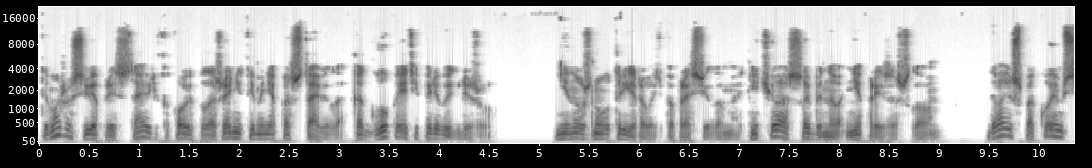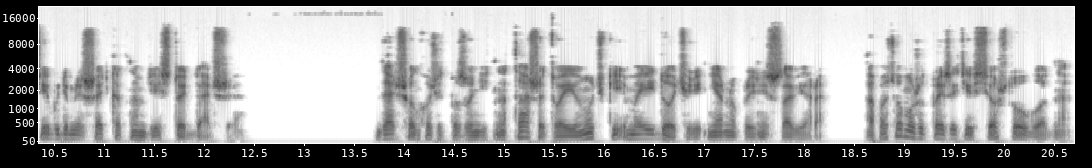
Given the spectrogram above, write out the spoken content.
«Ты можешь себе представить, какое положение ты меня поставила? Как глупо я теперь выгляжу?» «Не нужно утрировать», — попросила мать. «Ничего особенного не произошло. Давай успокоимся и будем решать, как нам действовать дальше». «Дальше он хочет позвонить Наташе, твоей внучке и моей дочери», — нервно произнесла Вера. «А потом может произойти все, что угодно.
